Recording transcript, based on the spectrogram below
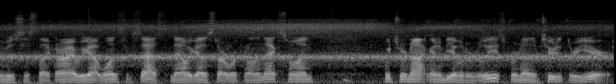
it was just like, all right, we got one success. Now we got to start working on the next one, which we're not going to be able to release for another two to three years.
